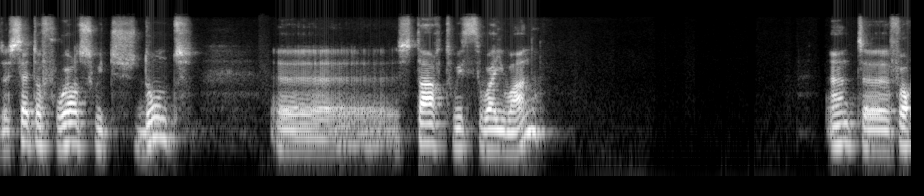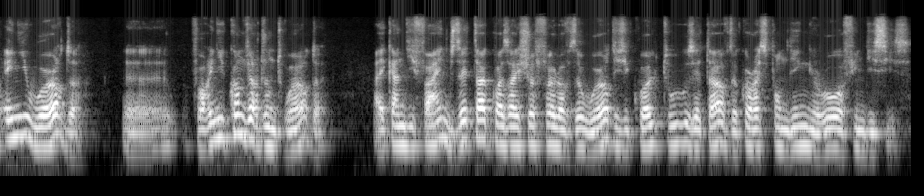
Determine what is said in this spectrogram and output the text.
the set of words which don't uh, start with y1. And uh, for any word, uh, for any convergent word, I can define zeta quasi-shuffle of the word is equal to zeta of the corresponding row of indices.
